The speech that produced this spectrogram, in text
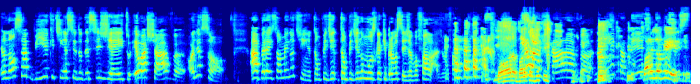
eu não sabia que tinha sido desse jeito. Eu achava, olha só. Ah, peraí, só um minutinho. Estão pedindo, pedindo música aqui para vocês. Já vou falar, já vou falar. Bora, bora eu que a gente. Achava, na minha cabeça. Bora, Vocês,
